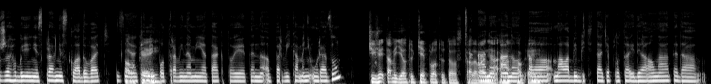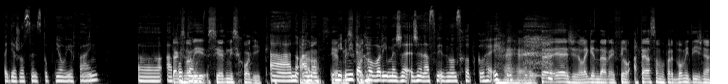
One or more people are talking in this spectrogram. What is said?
že ho bude nesprávne skladovať s nejakými okay. potravinami a tak. To je ten prvý kameň úrazu. Čiže tam ide o tú teplotu toho skladovania? Áno, áno. Okay. Uh, mala by byť tá teplota ideálna, teda 5 až 8 stupňov je fajn. Uh, a Takzvaný potom... 7 schodík. Áno, áno. My, my tak hovoríme, že, že na 7 schodku, hej. Hej, hej, hej. To je, je že legendárny film. A teraz som ho pred dvomi týždňa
